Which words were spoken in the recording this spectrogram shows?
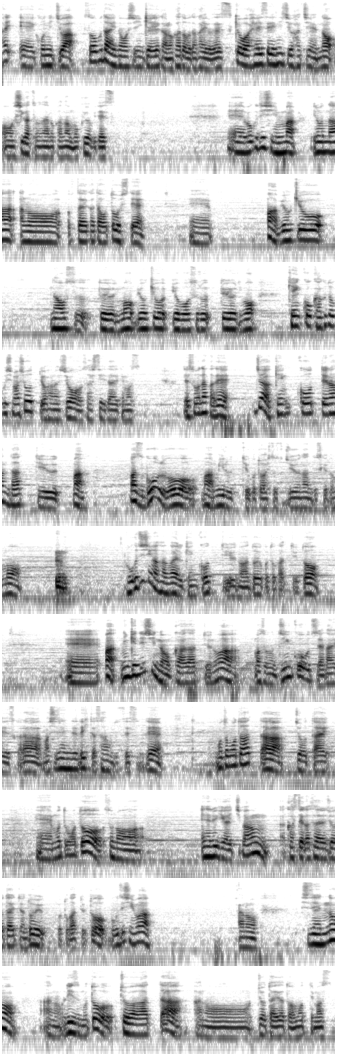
はい、えー、こんにちは。総武大脳神経外科の加藤隆弘です。今日は平成28年の4月7日の木曜日です。えー僕自身、まあ、いろんな、あの伝え方を通して、えーまあ、病気を治すというよりも、病気を予防するというよりも、健康を獲得しましょうっていう話をさせていただいてます。で、その中で、じゃあ健康ってなんだっていう、まあ、まずゴールを、まあ、見るっていうことは一つ重要なんですけども 僕自身が考える健康っていうのはどういうことかっていうと、えーまあ、人間自身の体っていうのは、まあ、その人工物じゃないですから、まあ、自然でできた産物ですのでもともとあった状態もともとそのエネルギーが一番活性化される状態っていうのはどういうことかっていうと僕自身はあの自然のあのリズムと調和があった、あの状態だと思ってます。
